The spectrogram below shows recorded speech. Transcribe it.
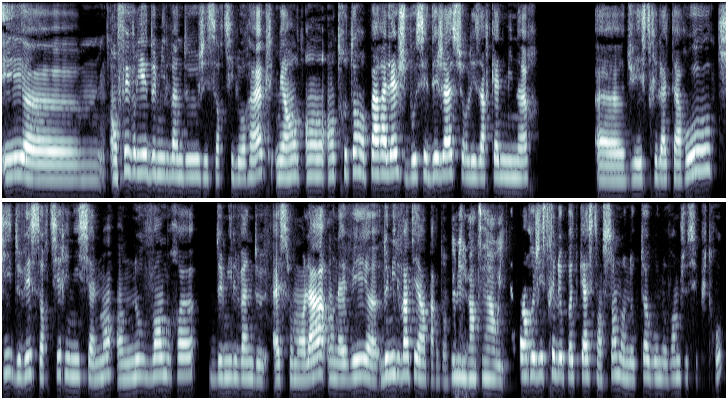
et hem, en février 2022, j'ai sorti l'oracle, mais en en entre-temps, en parallèle, je bossais déjà sur les arcanes mineures, heu, du Estrella Tarot qui devait sortir initialement en novembre 2022. À ce moment-là, on avait, heu 2021 pardon. 2021, oui. On a enregistré le podcast ensemble en octobre ou novembre, je sais plus trop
